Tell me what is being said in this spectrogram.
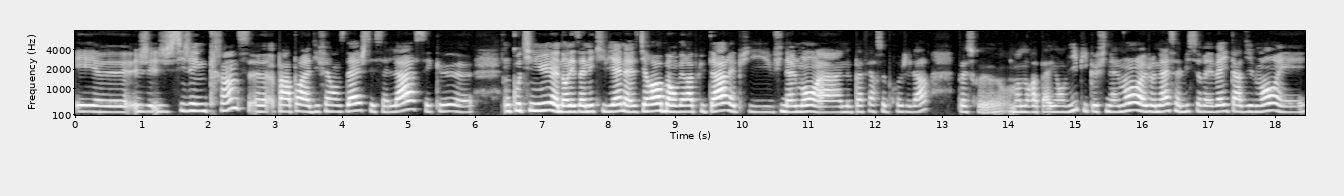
Et euh, si j'ai une crainte euh, par rapport à la différence d'âge, c'est celle-là, c'est que euh, on continue euh, dans les années qui viennent à se dire oh bah on verra plus tard et puis finalement à ne pas faire ce projet-là parce que on n'en aura pas eu envie puis que finalement euh, Jonas lui se réveille tardivement et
